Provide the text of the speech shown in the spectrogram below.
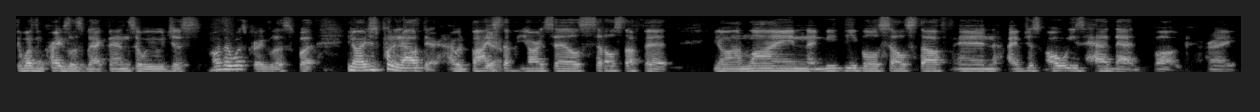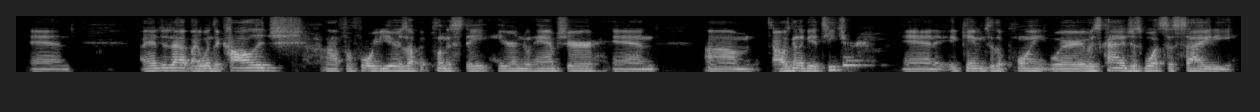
There wasn't Craigslist back then, so we would just oh there was Craigslist, but you know I just put it out there. I would buy yeah. stuff at yard sales, sell stuff at you know online. I'd meet people, sell stuff, and I've just always had that bug, right? And I ended up I went to college uh, for four years up at Plymouth State here in New Hampshire, and um, I was going to be a teacher and it came to the point where it was kind of just what society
